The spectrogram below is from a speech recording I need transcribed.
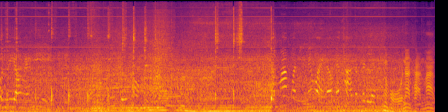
คนเดียวไง เป็นลมโอ้โห น่าทานมาก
